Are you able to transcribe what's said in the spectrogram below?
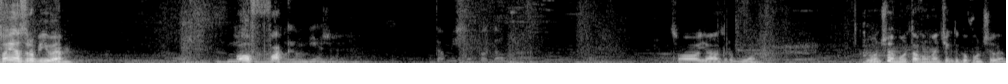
Co ja zrobiłem? O, fuck. Co ja zrobiłem? Wyłączyłem ulta w momencie, gdy go włączyłem.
